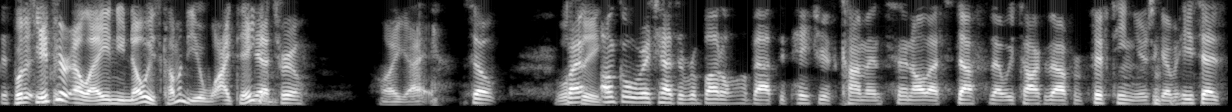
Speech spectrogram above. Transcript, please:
Just But if him. you're L.A. and you know he's coming to you, why take yeah, him? true. Like I, So we'll my see. Uncle Rich has a rebuttal about the Patriots comments and all that stuff that we talked about from 15 years ago. but he says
